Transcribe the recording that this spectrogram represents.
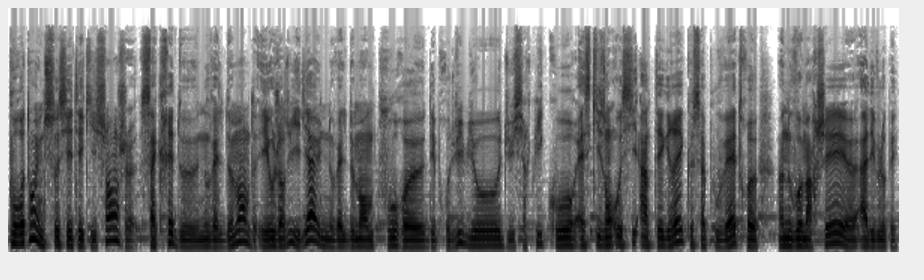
Pour autant, une société qui change, ça crée de nouvelles demandes. Et aujourd'hui, il y a une nouvelle demande pour euh, des produits bio, du circuit court. Est-ce qu'ils ont aussi intégré que ça pouvait être euh, un nouveau marché euh, à développer?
